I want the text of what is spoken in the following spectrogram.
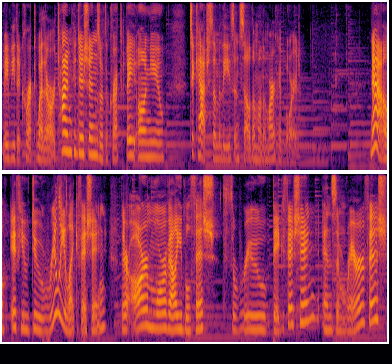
maybe the correct weather or time conditions or the correct bait on you to catch some of these and sell them on the market board. Now, if you do really like fishing, there are more valuable fish through big fishing and some rarer fish.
